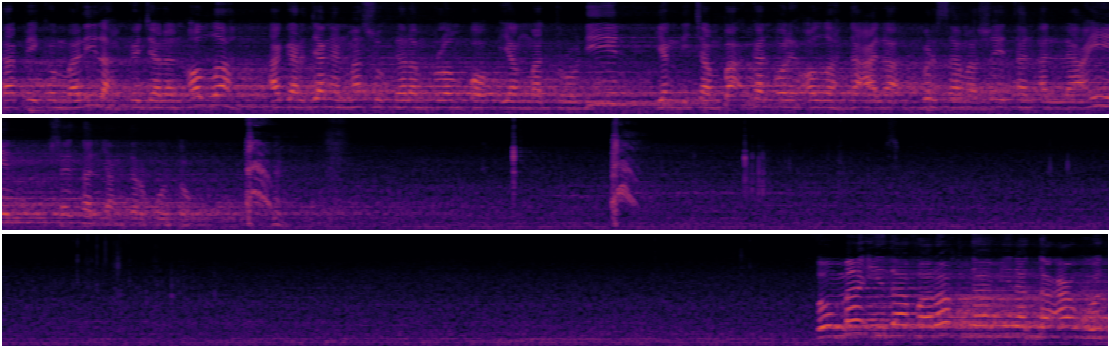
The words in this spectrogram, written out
tapi kembalilah ke jalan Allah agar jangan masuk dalam kelompok yang matrudin yang dicampakkan oleh Allah taala bersama syaitan al-la'in syaitan yang terkutuk ثم إذا فرغت من التعوذ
